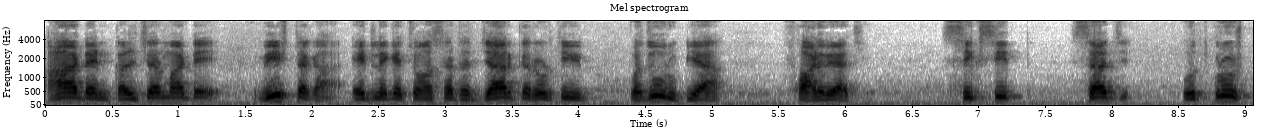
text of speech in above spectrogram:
art and culture માટે વીસ ટકા એટલે કે ચોસઠ હજાર કરોડથી વધુ રૂપિયા ફાળવ્યા છે. શિક્ષિત, સજ્જ, ઉત્કૃષ્ટ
